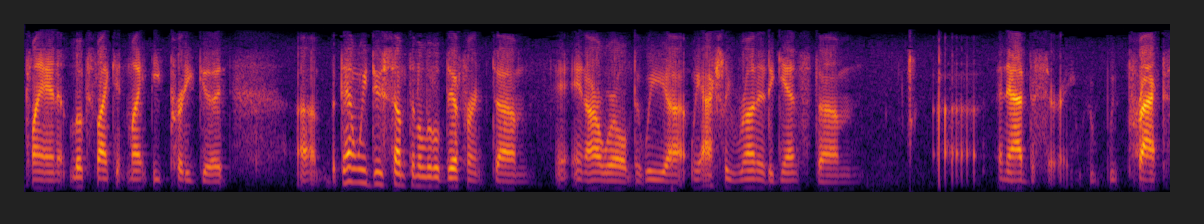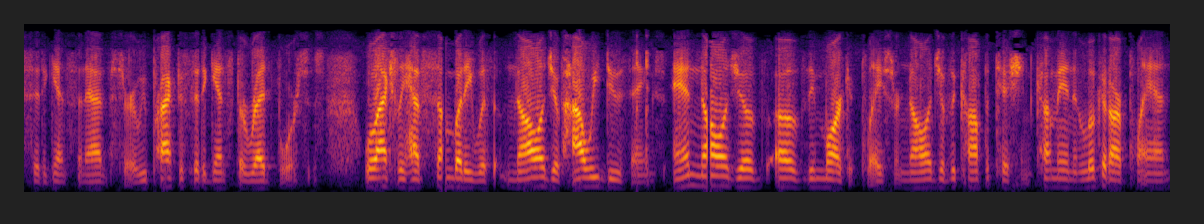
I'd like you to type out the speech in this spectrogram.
plan. It looks like it might be pretty good, uh, but then we do something a little different. Um, in our world we uh, we actually run it against um, uh, an adversary. We, we practice it against an adversary. We practice it against the red forces. We'll actually have somebody with knowledge of how we do things and knowledge of, of the marketplace or knowledge of the competition come in and look at our plan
